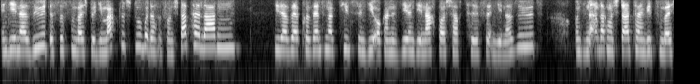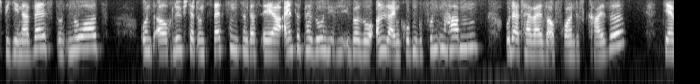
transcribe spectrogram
In Jena Süd ist es zum Beispiel die Maxelstube, das ist so ein Stadtteilladen, die da sehr präsent und aktiv sind. Die organisieren die Nachbarschaftshilfe in Jena Süd. Und in anderen Stadtteilen wie zum Beispiel Jena West und Nord und auch Löwstedt und Zwetzen sind das eher Einzelpersonen, die sich über so Online-Gruppen gefunden haben oder teilweise auch Freundeskreise, die,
